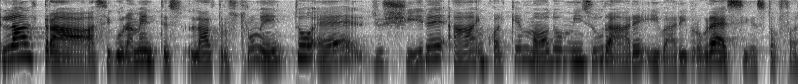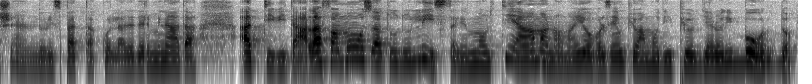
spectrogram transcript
L'altra, sicuramente l'altro strumento è riuscire a in qualche modo misurare i vari progressi che sto facendo rispetto a quella determinata attività. La famosa to-do list che molti amano, ma io per esempio amo di più il diario di bordo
